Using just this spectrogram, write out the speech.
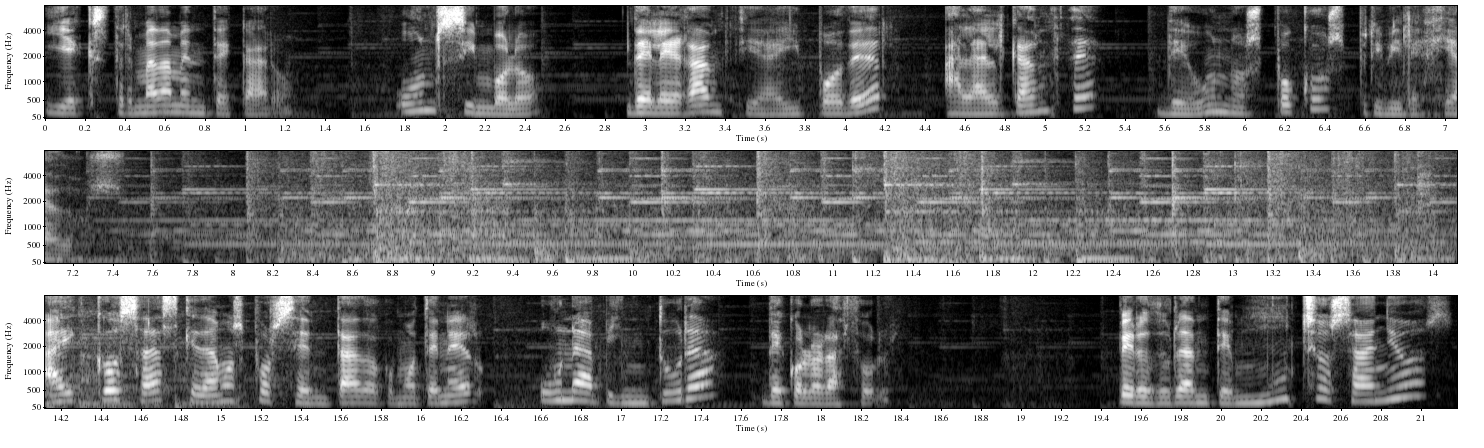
y extremadamente caro. Un símbolo de elegancia y poder al alcance de unos pocos privilegiados. Hay cosas que damos por sentado, como tener una pintura de color azul. Pero durante muchos años,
